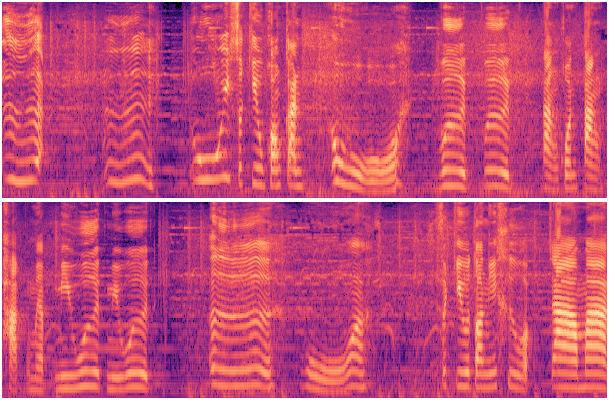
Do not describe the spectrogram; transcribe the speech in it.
เออเอออุ้ยสกิลพร้อมกัน โอ้โห วืดวืดต่างคนต่างผักแบบมีวืดมีวืด เออโห สกิลตอนนี้คือแบบจ้ามาก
